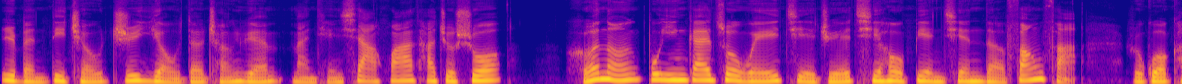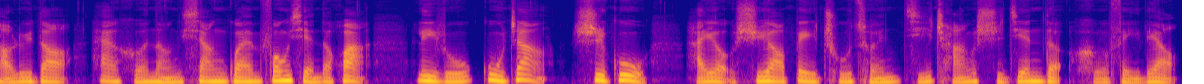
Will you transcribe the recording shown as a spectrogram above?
日本地球之友的成员满田夏花他就说，核能不应该作为解决气候变迁的方法。如果考虑到和核能相关风险的话，例如故障、事故，还有需要被储存极长时间的核废料。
